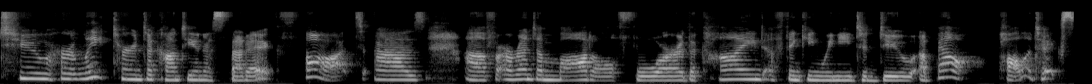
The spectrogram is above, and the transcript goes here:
to her late turn to Kantian aesthetic thought as uh, for Arendt a model for the kind of thinking we need to do about politics.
